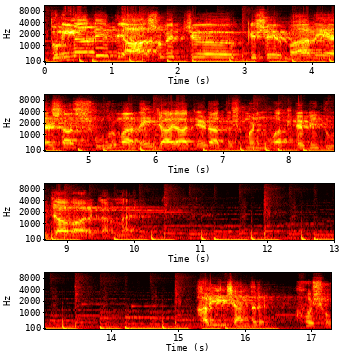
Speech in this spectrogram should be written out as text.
ਦੁਨੀਆ ਦੇ ਇਤਿਹਾਸ ਵਿੱਚ ਕਿਸੇ ਮਾਂ ਨੇ ਐਸਾ ਸੂਰਮਾ ਨਹੀਂ ਜਾਇਆ ਜਿਹੜਾ ਦੁਸ਼ਮਣ ਨੂੰ ਆਖੇ ਵੀ ਦੂਜਾ ਵਾਰ ਕਰ ਲੈ। ਹਰੀ ਚੰਦਰ ਖੁਸ਼ ਹੋ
